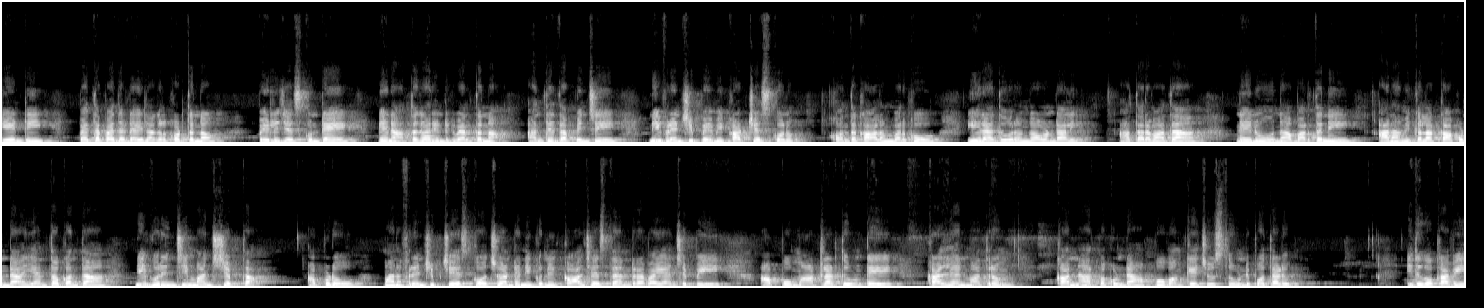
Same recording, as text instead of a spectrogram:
ఏంటి? పెద్ద పెద్ద డైలాగులు కొడుతున్నావు. పెళ్ళి చేసుకుంటే నేను అత్తగారింటికి వెళ్తున్నా. అంతే తప్పించి నీ ఫ్రెండ్షిప్ ఏమీ కట్ చేసుకోను. కొంతకాలం వరకు ఇలా దూరంగా ఉండాలి. ఆ తర్వాత నేను నా భర్తని అనామికలా కాకుండా ఎంతో కొంత నీ గురించి మంచి చెప్తా. అప్పుడు మన ఫ్రెండ్షిప్ చేసుకోవచ్చు అంటే నీకు నేను కాల్ చేస్తాను రాబాయ్ అని చెప్పి అప్పు మాట్లాడుతూ ఉంటే కళ్యాణ్ మాత్రం కన్ను ఆర్పకుండా అప్పు వంకే చూస్తూ ఉండిపోతాడు. ఇదిగో కవి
